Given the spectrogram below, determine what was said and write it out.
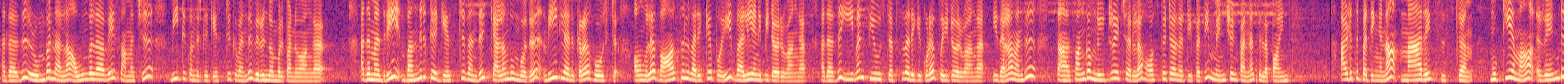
அதாவது ரொம்ப நல்லா அவங்களாவே சமைச்சு வீட்டுக்கு வந்திருக்க கெஸ்ட்டுக்கு வந்து விருந்தோம்பல் பண்ணுவாங்க. அதே மாதிரி வந்திருக்க கெஸ்ட்டு வந்து கிளம்பும்போது வீட்டில் இருக்கிற ஹோஸ்ட் அவங்கள வாசல் வரைக்கும் போய் வழி அனுப்பிட்டு வருவாங்க. அதாவது ஈவன் ஃபியூ ஸ்டெப்ஸ் வரைக்கும் கூட போயிட்டு வருவாங்க. இதெல்லாம் வந்து த சங்கம் லிட்ரேச்சரில் ஹாஸ்பிட்டாலிட்டி பற்றி மென்ஷன் பண்ண சில பாயிண்ட்ஸ் அடுத்து பார்த்திங்கன்னா மேரேஜ் சிஸ்டம் முக்கியமாக ரெண்டு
